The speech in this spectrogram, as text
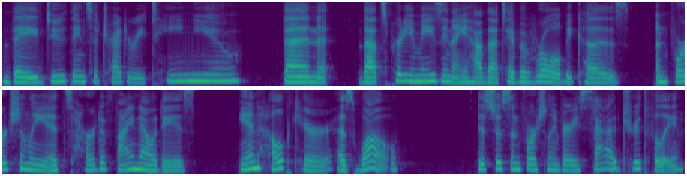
they do things to try to retain you, then that's pretty amazing that you have that type of role because unfortunately, it's hard to find nowadays in healthcare as well. It's just unfortunately very sad, truthfully.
